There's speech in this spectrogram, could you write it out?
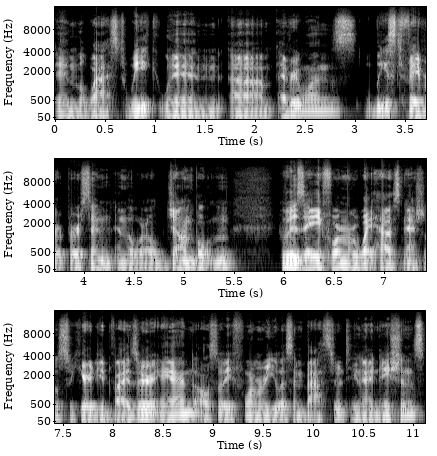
in the last week when um, everyone's least favorite person in the world, John Bolton, who is a former White House national security advisor and also a former U.S. ambassador to the United Nations,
